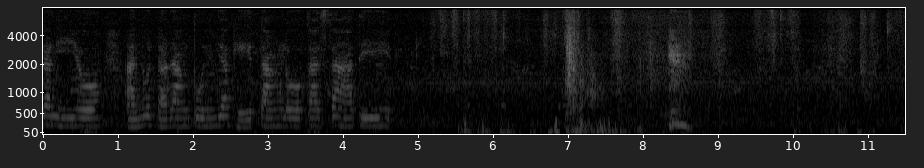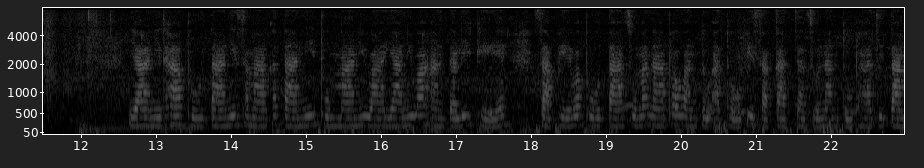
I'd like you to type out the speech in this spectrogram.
รณิโย อนุตตรังปุญญเขตังโลกัสสาติยานิทาภูตานิสมาคตานิภูมมานิวายานิวะอันตริเขสัพเพวภูตาสุมนาภวันตุอัโถปิสกัจจสุนันตุภาสิตัง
